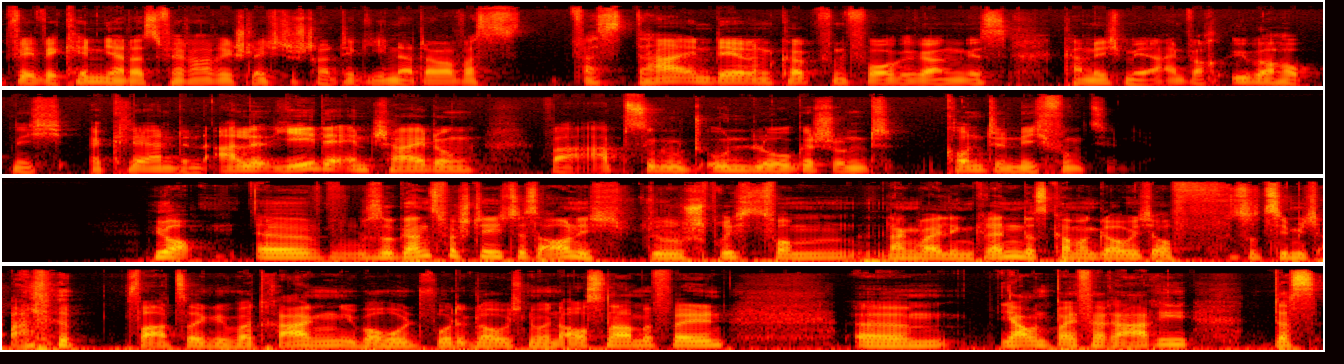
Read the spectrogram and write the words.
wir, wir kennen ja, dass Ferrari schlechte Strategien hat, aber was, was da in deren Köpfen vorgegangen ist, kann ich mir einfach überhaupt nicht erklären. Denn alle, jede Entscheidung war absolut unlogisch und konnte nicht funktionieren. Ja, äh, so ganz verstehe ich das auch nicht. Du sprichst vom langweiligen Rennen, das kann man, glaube ich, auf so ziemlich alle Fahrzeuge übertragen. Überholt wurde, glaube ich, nur in Ausnahmefällen. Ähm, ja, und bei Ferrari, das,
